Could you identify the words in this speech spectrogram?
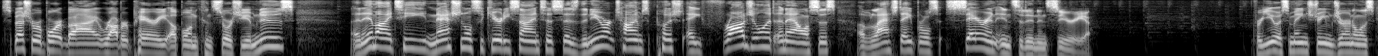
Special report by Robert Parry up on Consortium News. An MIT national security scientist says the New York Times pushed a fraudulent analysis of last April's sarin incident in Syria. For U.S. mainstream journalists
